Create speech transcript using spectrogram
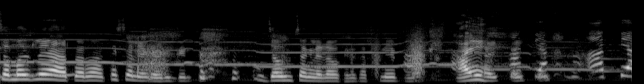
समजले आता ना कशाला एवढं? जाऊन चांगल्या दवाखान्यात आपले आत्या आत्या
